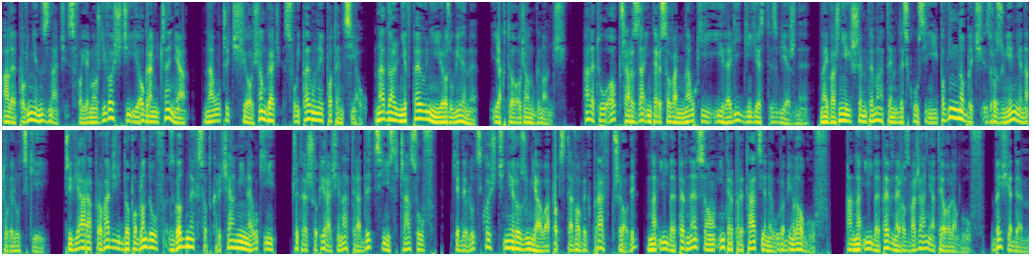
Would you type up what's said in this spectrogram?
ale powinien znać swoje możliwości i ograniczenia, nauczyć się osiągać swój pełny potencjał. Nadal nie w pełni rozumiemy, jak to osiągnąć. Ale tu obszar zainteresowań nauki i religii jest zbieżny. Najważniejszym tematem dyskusji powinno być zrozumienie natury ludzkiej. Czy wiara prowadzi do poglądów zgodnych z odkryciami nauki, czy też opiera się na tradycji z czasów, kiedy ludzkość nie rozumiała podstawowych praw przyrody, na ile pewne są interpretacje neurobiologów, a na ile pewne rozważania teologów. B7.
